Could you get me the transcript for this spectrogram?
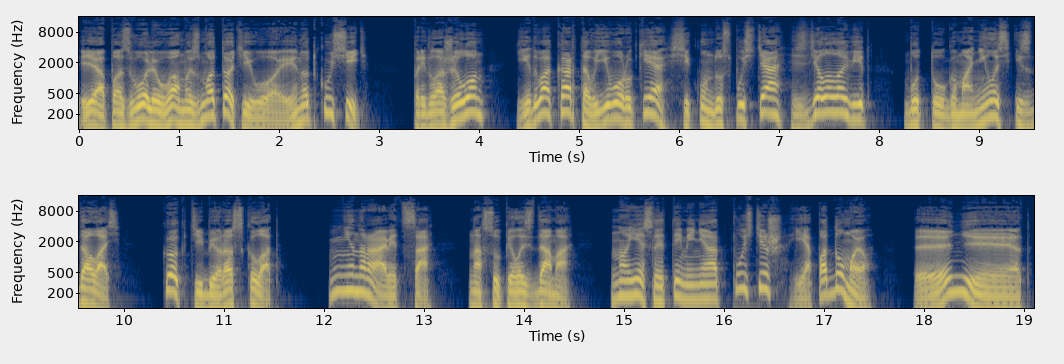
«Я позволю вам измотать его и надкусить», — предложил он. Едва карта в его руке секунду спустя сделала вид, будто угомонилась и сдалась. «Как тебе расклад?» «Не нравится», — насупилась дама. «Но если ты меня отпустишь, я подумаю». «Э, нет».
